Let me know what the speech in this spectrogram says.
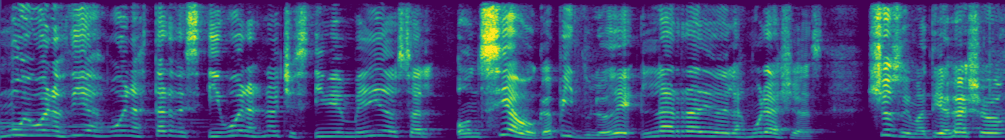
Muy buenos días, buenas tardes y buenas noches y bienvenidos al onceavo capítulo de La Radio de las Murallas. Yo soy Matías Gallo.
